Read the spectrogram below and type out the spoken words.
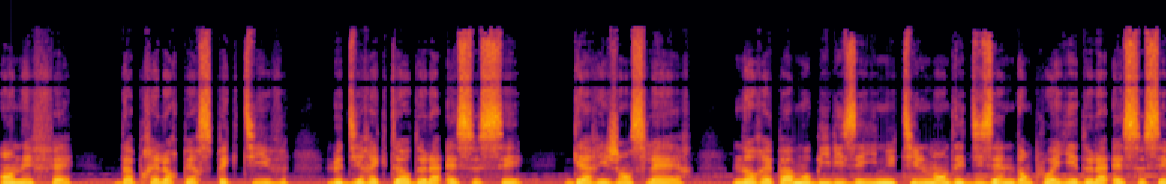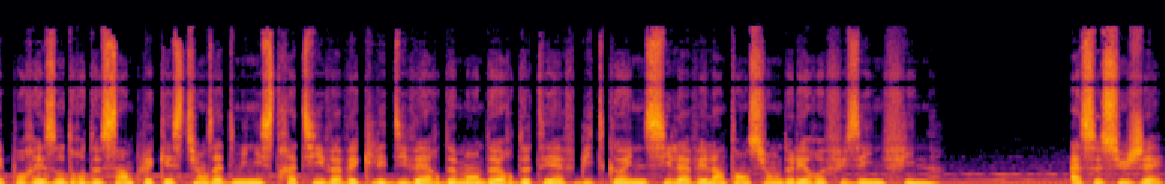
En effet, d'après leur perspective, le directeur de la SEC, Gary Gensler, n'aurait pas mobilisé inutilement des dizaines d'employés de la SEC pour résoudre de simples questions administratives avec les divers demandeurs d'ETF Bitcoin s'il avait l'intention de les refuser in fine. À ce sujet,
